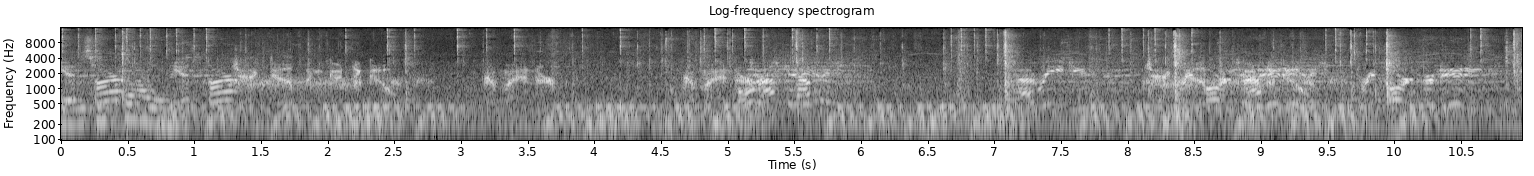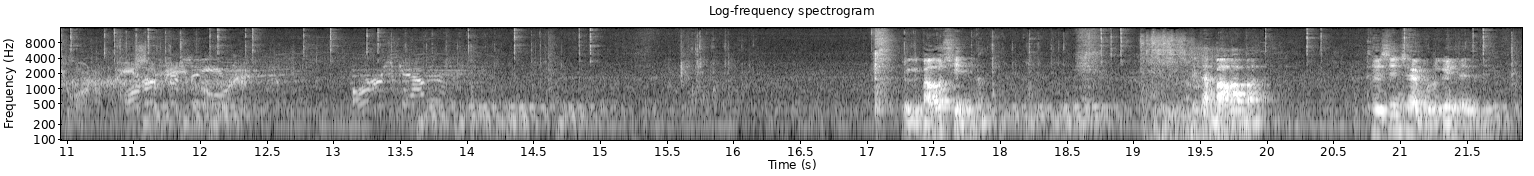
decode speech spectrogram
Yes, sir. Yes, sir. Checked up and good to go. Commander. 여기 막을 수 있나? 일단 막아봐. 대신 잘 모르겠는데.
